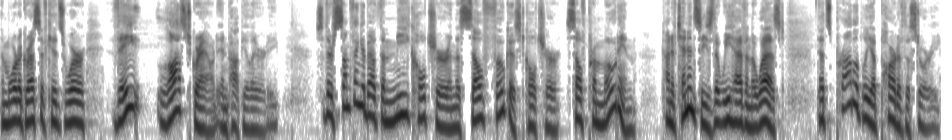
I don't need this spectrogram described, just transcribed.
The more aggressive kids were, they lost ground in popularity. So there's something about the me culture and the self focused culture, self promoting kind of tendencies that we have in the West that's probably a part of the story.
